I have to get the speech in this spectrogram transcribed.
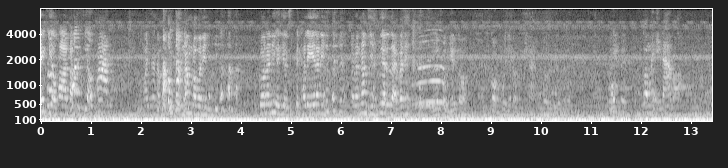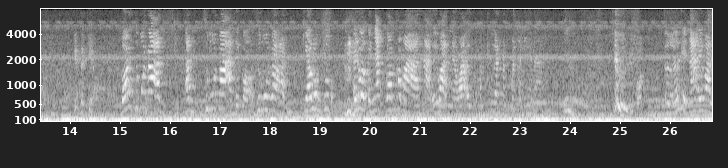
ให้เกี่ยวพานปะคนเกี่ยวพานไม่ใช่นะต้องเติมน้ำเราปะนี่ก่นหน้านี้ก็เดียวที่เป็นทะเลแล้วนี่ตอนนั้นน้ำสีเปื้อนอะไรปะนี่เอเย็นต่กองคนเย็นต่อไม่นานก็เดืดเลยก็ไม่เห็นน้ำหรอเย็นตะเกียบบอสสมมติว่าอันสมมติว่าอันเด็กก่อนสมมติว่าอันเก้ยวลงปุ๊บไอ้รถก็ยักกล้องเข้ามาหาไอ้วันนะว่ามันเพื่อนมันมันอันนี้นะเออแล้วเห็นหน้าไอ้วัน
